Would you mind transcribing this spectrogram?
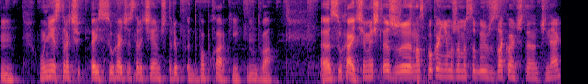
Hmm. U nie straci... Ej, słuchajcie, straciłem cztery, dwa pucharki. No dwa. E, słuchajcie, myślę, że na spokojnie możemy sobie już zakończyć ten odcinek.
